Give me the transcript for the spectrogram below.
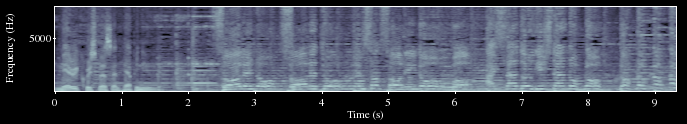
Merry Christmas and Happy New Year. سال نو سال تو امسال سالی نو با 818 نه نه نه نه نه نه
